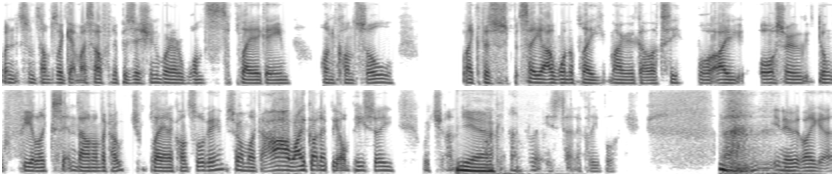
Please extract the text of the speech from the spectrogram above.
when sometimes I get myself in a position where I want to play a game on console. Like there's just, say I want to play Mario Galaxy, but I also don't feel like sitting down on the couch and playing a console game. So I'm like, ah, why can't it be on PC? Which and Yeah. okay, I know it is technically Butch. you know, like uh,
